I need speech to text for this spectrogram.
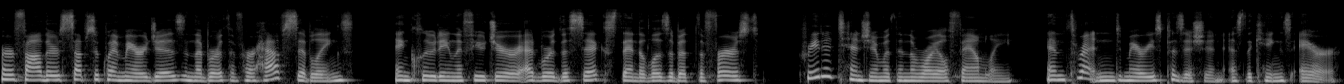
Her father's subsequent marriages and the birth of her half siblings, including the future Edward VI and Elizabeth I, created tension within the royal family and threatened Mary's position as the king's heir.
